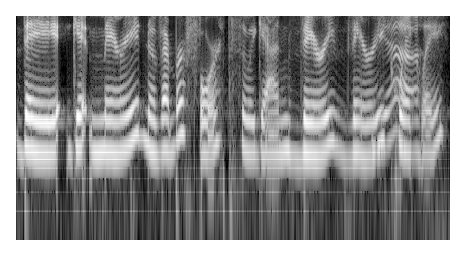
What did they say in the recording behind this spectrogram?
They get married November 4th. So again, very, very Yes. quickly.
